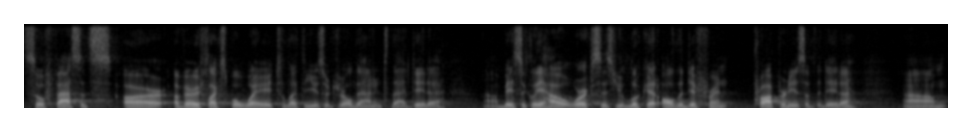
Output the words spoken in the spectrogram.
So facets are a very flexible way to let the user drill down into that data. Uh, basically how it works is you look at all the different properties of the data, um,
